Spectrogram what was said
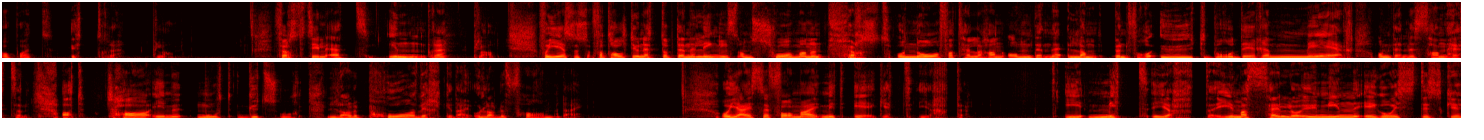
og på et ytre plan. Først til et indre plan. For Jesus fortalte jo nettopp denne lignelsen om såmannen først, og nå forteller han om denne lampen for å utbrodere mer om denne sannheten. At ta imot Guds ord, la det påvirke deg, og la det forme deg. Og jeg ser for meg mitt eget hjerte i mitt hjerte, i meg selv og i min egoistiske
